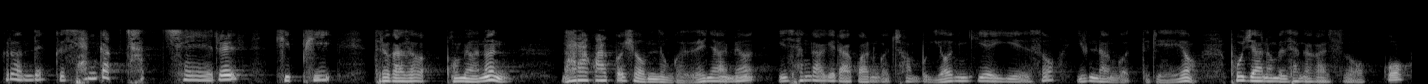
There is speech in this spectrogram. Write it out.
그런데 그 생각 자체를 깊이 들어가서 보면은 나라고 할 것이 없는 거예요. 왜냐하면 이 생각이라고 하는 것 전부 연기에 의해서 일어난 것들이에요. 보지 않으면 생각할 수 없고,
